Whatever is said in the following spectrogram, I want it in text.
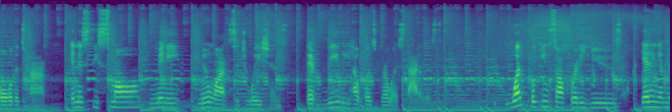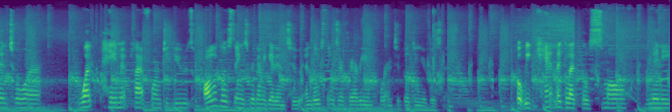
all the time, and it's these small, mini, nuanced situations that really help us grow as stylists. What booking software to use, getting a mentor, what payment platform to use, all of those things we're going to get into, and those things are very important to building your business. But we can't neglect those small, mini,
